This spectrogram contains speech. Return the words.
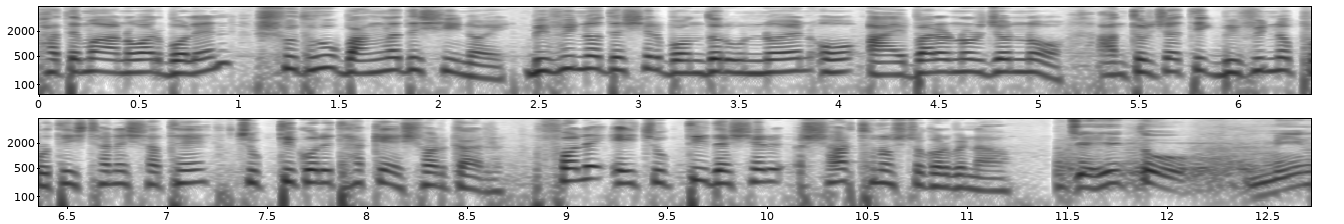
ফাতেমা আনোয়ার বলেন, শুধু বাংলাদেশই নয়, বিভিন্ন দেশের বন্দর উন্নয়ন ও আয় বাড়ানোর জন্য আন্তর্জাতিক বিভিন্ন প্রতিষ্ঠানের সাথে চুক্তি করে থাকে সরকার। ফলে এই চুক্তি দেশের স্বার্থ নষ্ট করবে না। যেহেতু মিন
